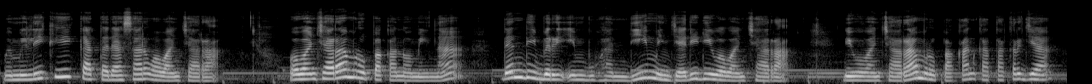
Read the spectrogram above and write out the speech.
memiliki kata dasar wawancara. Wawancara merupakan nomina dan diberi imbuhan di menjadi diwawancara. Di wawancara merupakan kata kerja.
